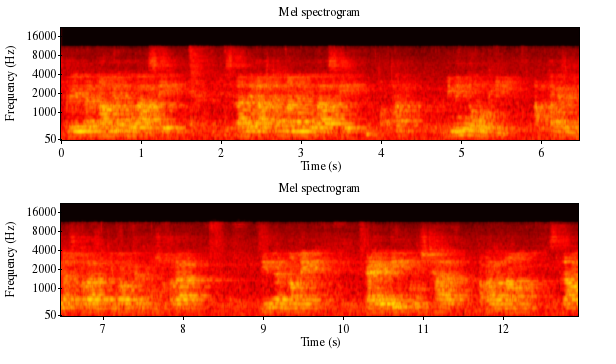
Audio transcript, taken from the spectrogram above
শরীরতার নামেও ধোকা আছে, ইসলামের রাষ্ট্রের নামে ধোকা আছে। অর্থাৎ বিভিন্ন মুখী আত্মাকে বিনাশ করা, জীবনকে ধ্বংস করা, দিনের নামে গায়ের দিন প্রতিষ্ঠার আবার নাম ইসলাম।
